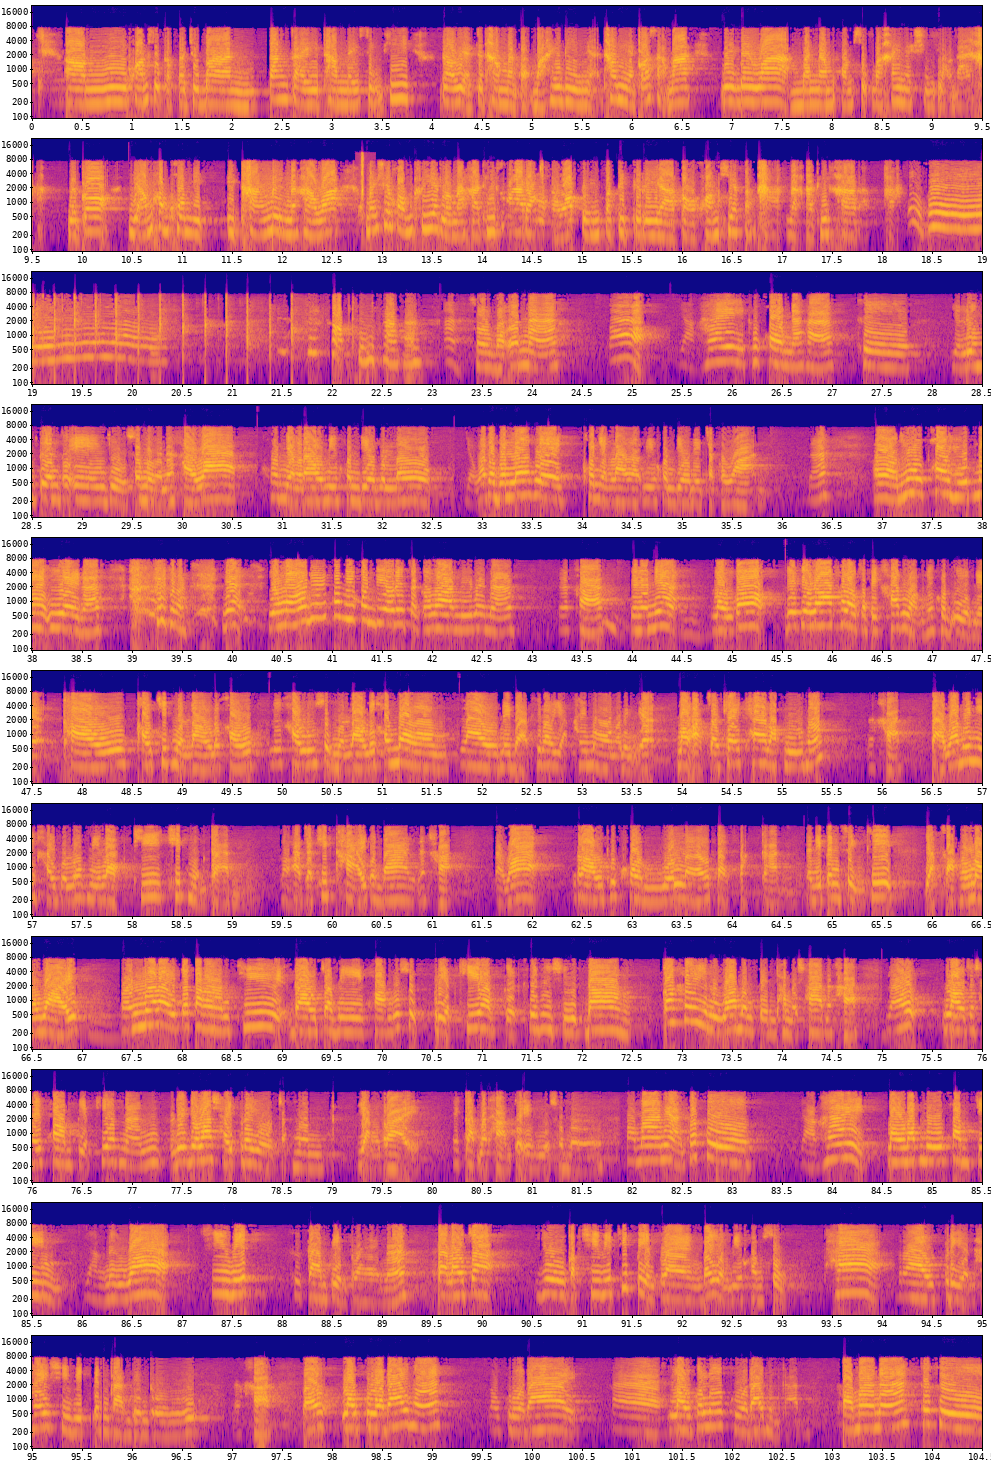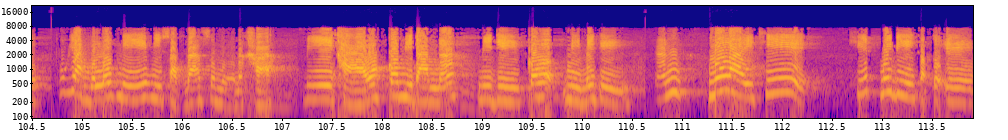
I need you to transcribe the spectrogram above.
มีความสุขกับปัจจุบันตั้งใจทำในสิ่งที่เราอยากจะทำมันออกมาให้ดีเนี่ยเท่านี้ก็สามารถเรียกได้ว่ามันนำความสุขมาให้ในชีวิตเราได้ค่ะ แล้วก็ย้ำคำคมอีกอีกครั้งหนึ่งนะคะ ว่าไม่ใช่ความเครียดหรอกนะคะ ที่ฆ่าเราแต่ว่าเป็นปฏิกิริยาต่อความเครียดต่างหากนะคะ ที่ฆ่าเราค่ะโอ้โหขอบคุณค่ะอะส่วนบอกเอิญนะ ก็อยากให้ทุกคนนะคะ คืออย่าลืมเตือนตัวเองอยู่เสมอนะคะ ว่าคนอย่างเรามีคนเดียวบนโลกอย่าว่าแต่บนโลกเลย คนอย่างเราอะมีคนเดียวในจักรวาลนะ เออลูกพ่อยุทธแม่เอื้อยนะเนี่ยอย่างเราเนี่ยก็มีคนเดียวในจักรวาลนี้เลยนะนะคะดังนั้นเนี่ยเราก็เรียกได้ว่าถ้าเราจะไปคาดหวังให้คนอื่นเนี่ยเขาเขาคิดเหมือนเราหรือเขาหรือเขารู้สึกเหมือนเราหรือเขามองเราในแบบที่เราอยากให้มองอะไรเงี้ยเราอาจจะแค่แค่รับรู้นะนะคะ แต่ว่าไม่มีใครบนโลกนี้หรอกที่คิดเหมือนกัน เราอาจจะคิดคล้ายกันได้นะคะ แต่ว่าเราทุกคนล้วนแล้วแตกต่างกัน อันนี้เป็นสิ่งที่ ฝากน้องๆไว้เพราะฉะนั้นเมื่อไรก็ตามที่เราจะมีความรู้สึกเปรียบเทียบเกิดขึ้นในชีวิตบ้าง ก็ให้รู้ว่ามันเป็นธรรมชาตินะคะ แล้วเราจะใช้ความเปรียบเทียบนั้น เรียกได้ว่าใช้ประโยชน์จากมันอย่างไร ให้กลับมาถามตัวเองอยู่เสมอ ต่อมาเนี่ยก็คืออยากให้เรารับรู้ความจริง อย่างหนึ่งว่าชีวิตคือการเปลี่ยนแปลงนะ แต่เราจะอยู่กับชีวิตที่เปลี่ยนแปลงได้อย่างมีความสุข ถ้าเราเปลี่ยนให้ชีวิตเป็นการเรียนรู้นะคะ แล้วเรากลัวได้นะ เรากลัวได้แต่เราก็เลิกกลัวได้เหมือนกัน ต่อมานะก็คือทุกอย่างบนโลกนี้มีสองด้านเสมอนะคะ มีขาวก็มีดำนะ มีดีก็มีไม่ดีงั้นเมื่อไหร่ที่คิดไม่ดีกับตัวเอง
